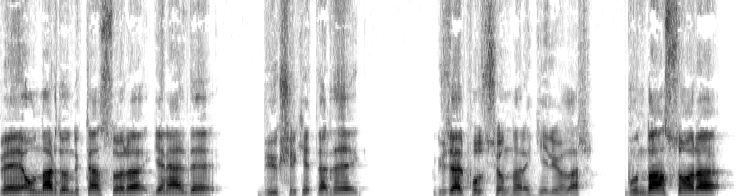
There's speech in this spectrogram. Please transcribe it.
Ve onlar döndükten sonra genelde büyük şirketlerde güzel pozisyonlara geliyorlar. Bundan sonra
